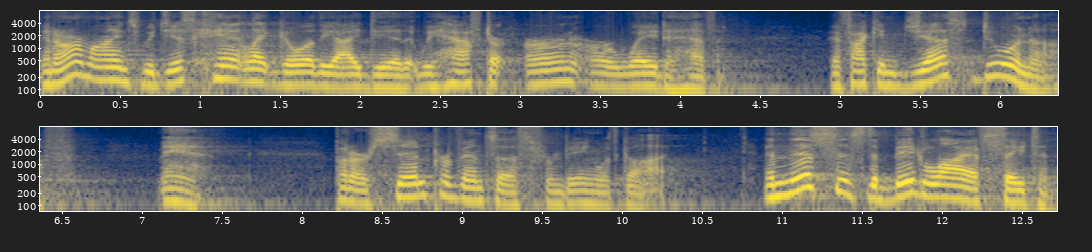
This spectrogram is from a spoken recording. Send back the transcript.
In our minds, we just can't let go of the idea that we have to earn our way to heaven. If I can just do enough, man. But our sin prevents us from being with God. And this is the big lie of Satan.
